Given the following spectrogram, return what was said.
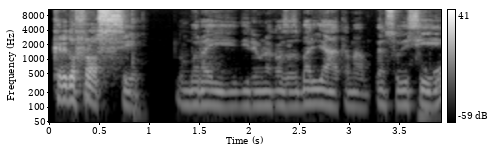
credo Frossi, non vorrei dire una cosa sbagliata, ma penso di sì,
